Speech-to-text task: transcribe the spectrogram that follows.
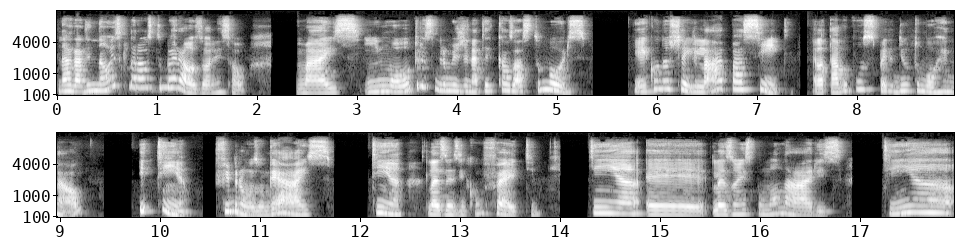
na verdade, não em esclerose tuberosa, olhem só, mas em uma outra síndrome genética que causasse tumores. E aí, quando eu cheguei lá, a paciente ela estava com suspeita de um tumor renal e tinha fibromas ungueais, tinha lesões em confete, tinha é, lesões pulmonares, tinha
